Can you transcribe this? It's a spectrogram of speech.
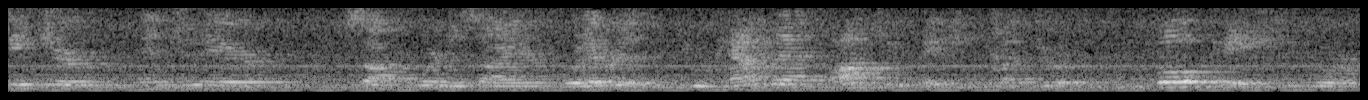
teacher, engineer, software designer, whatever it is. You have that occupation, but your vocation, your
